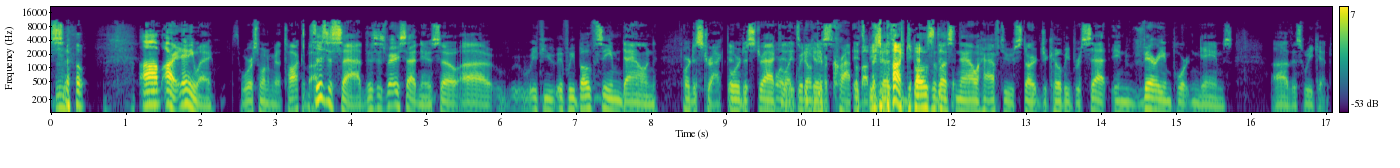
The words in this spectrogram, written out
so, um, all right. Anyway, It's the worst one I'm going to talk about. so this is sad. This is very sad news. So, uh, if you if we both seem down or distracted. or distracted, Or like it's we don't give a crap about this podcast. Both of us now have to start Jacoby Brissett in very important games uh, this weekend,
